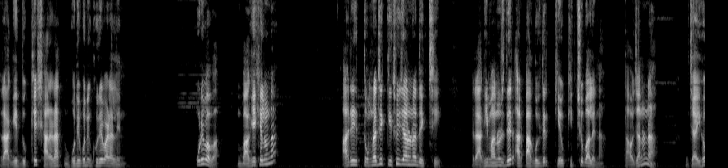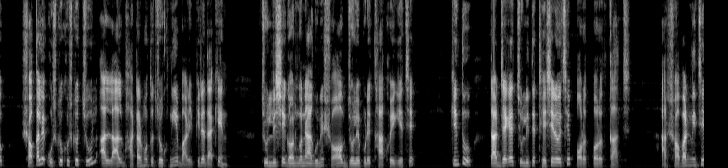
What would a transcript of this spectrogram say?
রাগের দুঃখে সারা রাত বনে বনে ঘুরে বেড়ালেন। ওরে বাবা, বাঘে খেলো না? আরে, তোমরা যে কিছুই জানো না দেখছি। রাগী মানুষদের আর পাগলদের কেউ কিচ্ছু বলে না, তাও জানো না? যাই হোক, সকালে উস্কো খুস্কো চুল আর লাল ভাটার মতো চোখ নিয়ে বাড়ি ফিরে দেখেন চুল্লিশে গনগনে আগুনে সব জ্বলে পুড়ে খাক হয়ে গিয়েছে। কিন্তু তার জায়গায় চুল্লিতে ঠেসে রয়েছে পরত পরত কাজ। আর সবার নিচে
